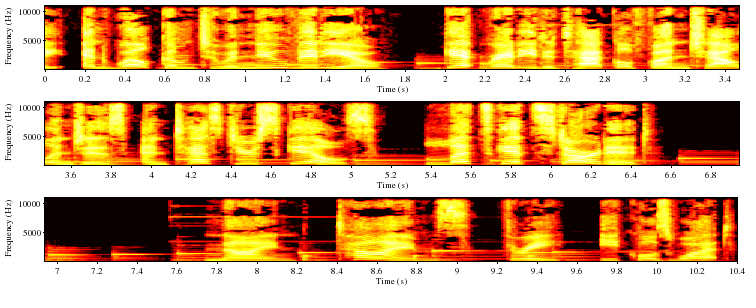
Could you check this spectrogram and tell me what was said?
And welcome to a new video. Get ready to tackle fun challenges and test your skills. Let's get started. 9 times 3 equals what?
